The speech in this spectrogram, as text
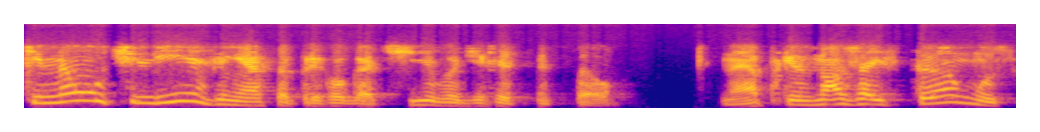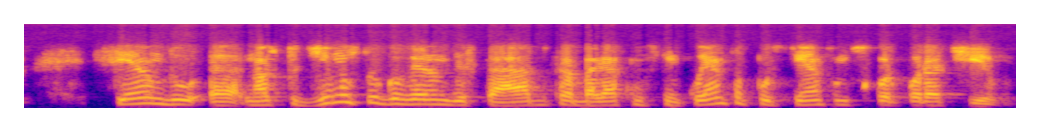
que não utilizem essa prerrogativa de restrição, né? porque nós já estamos sendo, uh, nós pedimos para o governo do estado trabalhar com 50% dos corporativos,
